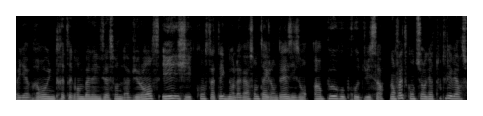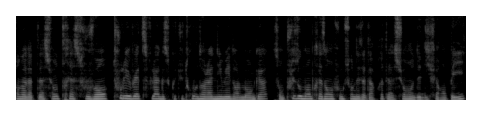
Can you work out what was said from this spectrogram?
Il y a vraiment une très très grande banalisation de la violence et j'ai constaté que dans la version thaïlandaise, ils ont un peu reproduit ça. Mais en fait, quand tu regardes toutes les versions d'adaptation, très souvent, tous les red flags que tu trouves dans l'animé, dans le manga, sont plus ou moins présents en fonction des interprétations des différents pays.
